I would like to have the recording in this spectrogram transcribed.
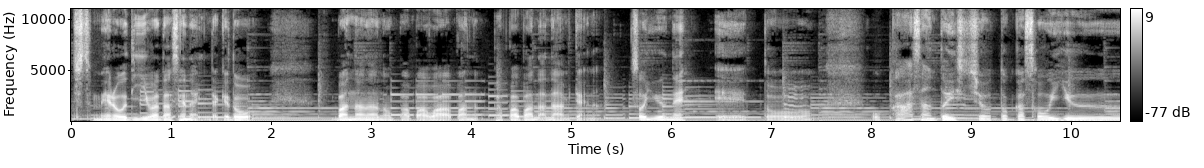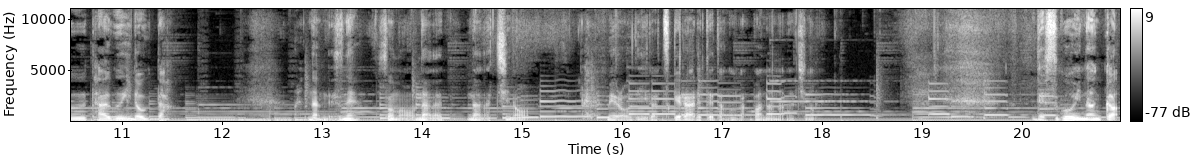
ちょっとメロディーは出せないんだけど、バナナのパパはバナパパバナナみたいな。そういうね、えーっと、お母さんと一緒とかそういう類の歌なんですね。そのナナ、ナナチのメロディーがつけられてたのがバナナナチの。で、すごいなんか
